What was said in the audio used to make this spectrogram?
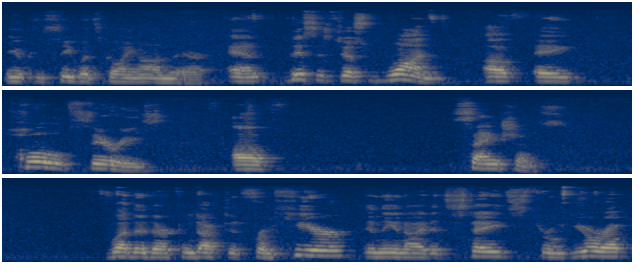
you can see what's going on there. And this is just one of a whole series of sanctions, whether they're conducted from here in the United States, through Europe,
